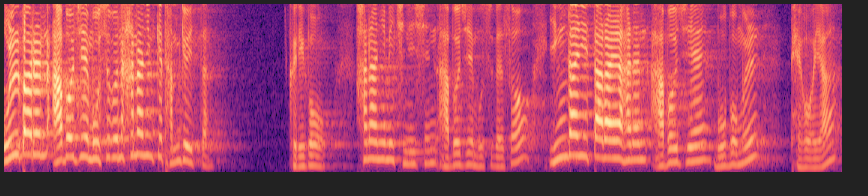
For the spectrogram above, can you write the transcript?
올바른 아버지의 모습은 하나님께 담겨 있다. 그리고 하나님이 지니신 아버지의 모습에서 인간이 따라야 하는 아버지의 모범을 배워야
